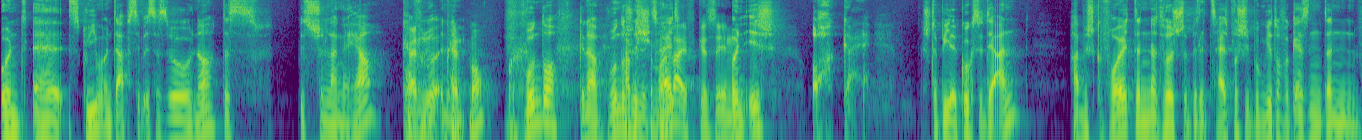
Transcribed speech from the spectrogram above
Und äh, Scream und Dubstep ist ja so, ne, das ist schon lange her. War Kennt, man. Wunder, genau, Hab wunderschöne ich schon mal Zeit. live gesehen. Und ich, ach geil, stabil, guckst du dir an, hab mich gefreut, dann natürlich so ein bisschen Zeitverschiebung wieder vergessen, dann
